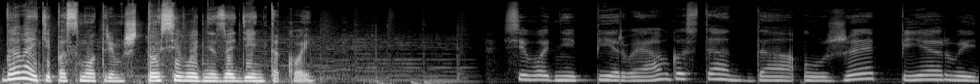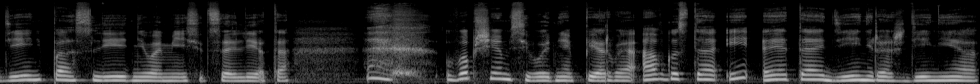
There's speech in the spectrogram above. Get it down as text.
Давайте посмотрим, что сегодня за день такой. Сегодня 1 августа, да, уже первый день последнего месяца лета. Эх, в общем, сегодня 1 августа, и это день рождения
